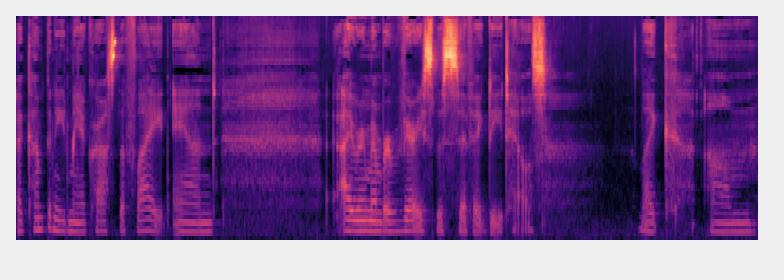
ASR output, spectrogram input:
accompanied me across the flight and I remember very specific details. Like um,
